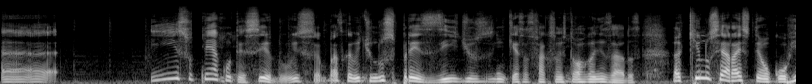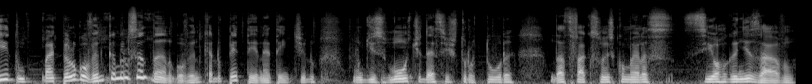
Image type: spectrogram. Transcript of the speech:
é, e isso tem acontecido, isso é basicamente nos presídios em que essas facções estão organizadas. Aqui no Ceará isso tem ocorrido, mas pelo governo Camilo Santana, o governo que é do PT, né? Tem tido um desmonte dessa estrutura das facções como elas se organizavam.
